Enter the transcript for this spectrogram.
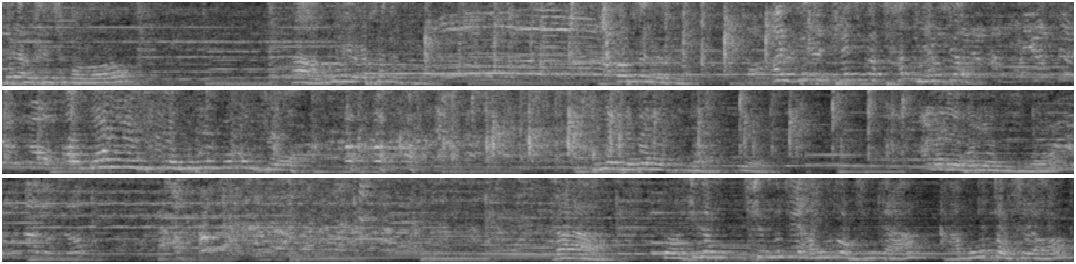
그냥 쓰시고. 아, 물이 없어졌어요. 없어졌어요. 아니, 근데 재주가 참 좋으셔. 아, 머리에 지금 물을 먹으세요. 정말 대단하십니다. 예. 자리에 돌려주시고. 자, 또 지금 신문지에 아무것도 없습니다. 아무것도 없어요.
